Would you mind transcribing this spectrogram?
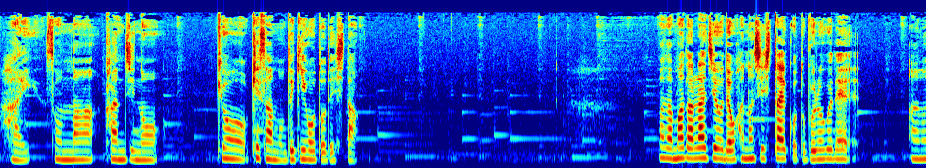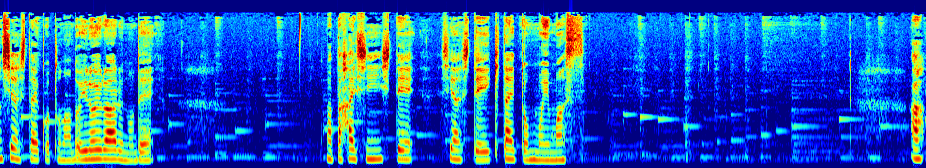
はいそんな感じの今日今朝の出来事でした。まだまだラジオでお話ししたいことブログであのシェアしたいことなどいろいろあるのでまた配信してシェアしていきたいと思います。あ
